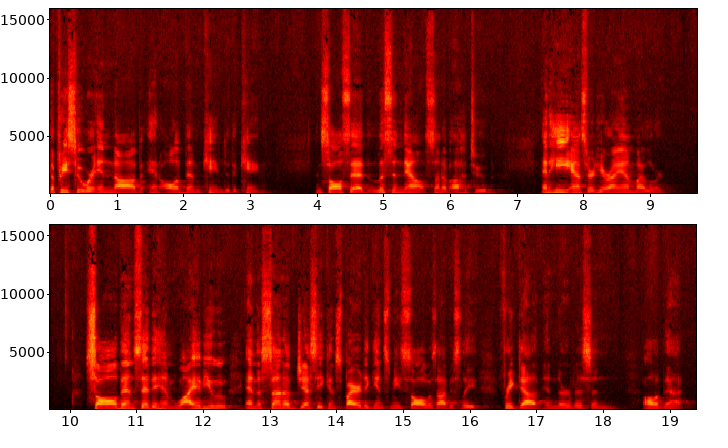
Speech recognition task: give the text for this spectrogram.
the priests who were in Nob, and all of them came to the king. And Saul said, Listen now, son of Ahitub. And he answered, Here I am, my Lord. Saul then said to him, Why have you and the son of Jesse conspired against me? Saul was obviously freaked out and nervous and all of that.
